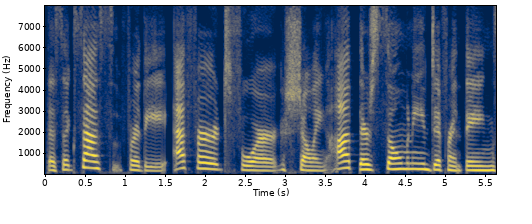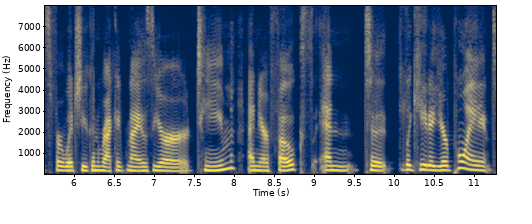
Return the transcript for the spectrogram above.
the success, for the effort, for showing up. There's so many different things for which you can recognize your team and your folks. And to Lakita, your point,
